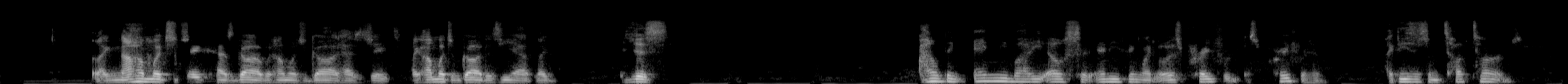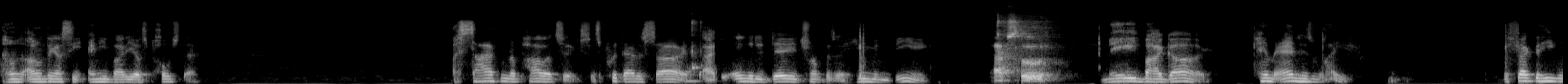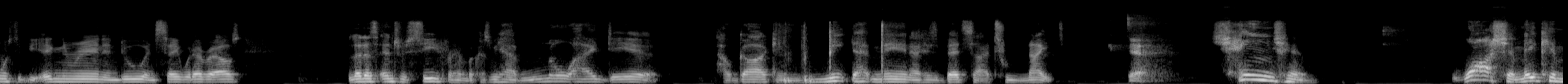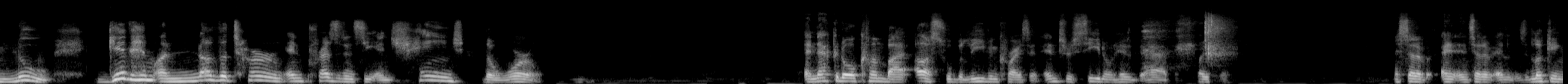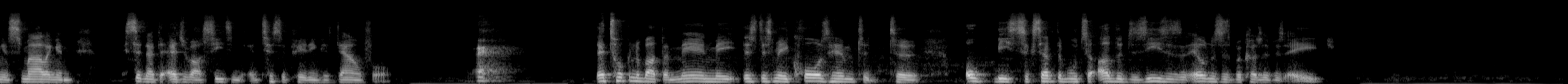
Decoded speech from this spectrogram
like not how much Jake has God, but how much God has Jake. Like how much of God does he have? Like it's just I don't think anybody else said anything like, "Oh, let's pray for let's pray for him." Like these are some tough times. I don't I don't think I see anybody else post that aside from the politics, let's put that aside. At the end of the day, Trump is a human being Absolutely. made by God, him and his wife. The fact that he wants to be ignorant and do and say whatever else, let us intercede for him because we have no idea how God can meet that man at his bedside tonight, Yeah. change him, wash him, make him new, give him another term in presidency and change the world. And that could all come by us who believe in Christ and intercede on his behalf and pray for him. Instead of instead of looking and smiling and sitting at the edge of our seats and anticipating his downfall. Right. They're talking about the man may this this may cause him to to be susceptible to other diseases and illnesses because of his age.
